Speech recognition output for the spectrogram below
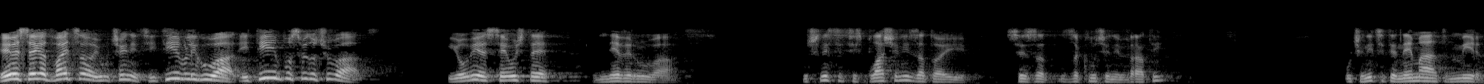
Еве сега двајца ученици, и тие влегуваат, и тие им посведочуваат. И овие се уште не веруваат. Учениците се исплашени, затоа и се заклучени врати. Учениците немаат мир.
